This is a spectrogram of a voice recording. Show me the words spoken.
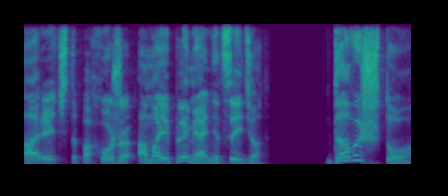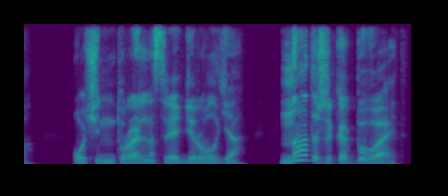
«А речь-то, похоже, о моей племяннице идет». «Да вы что?» – очень натурально среагировал я. «Надо же, как бывает.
